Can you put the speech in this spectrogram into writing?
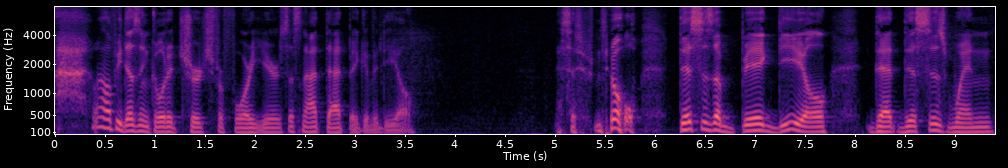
ah, well, if he doesn't go to church for four years, that's not that big of a deal. I said, no, this is a big deal that this is when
